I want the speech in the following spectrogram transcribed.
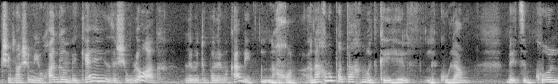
כשמה שמיוחד גם ב-K זה שהוא לא רק למטופלי מכבי. נכון. אנחנו פתחנו את K-Health לכולם. בעצם כל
